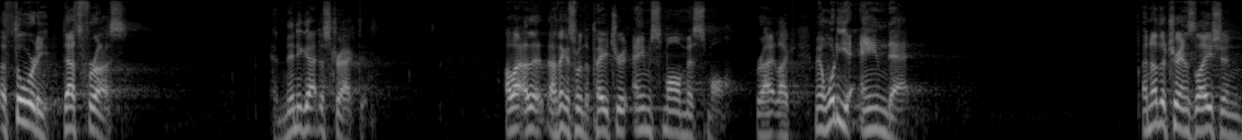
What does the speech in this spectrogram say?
authority. That's for us. And then he got distracted. I, I think it's from the Patriot aim small, miss small, right? Like, man, what are you aimed at? Another translation,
